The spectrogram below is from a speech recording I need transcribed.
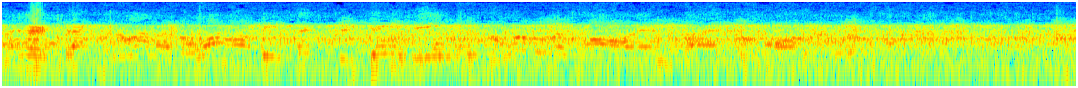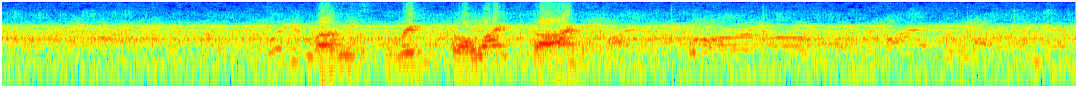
Leonard checks the runner. The one up he pitched to Davies is a little bit low and inside for ball two. Cleveland leads the White Sox by a score of five to one. Have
